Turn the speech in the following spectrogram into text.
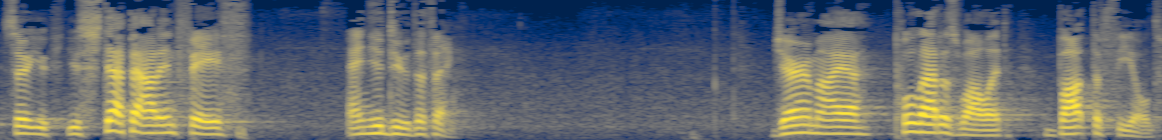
So you, you step out in faith and you do the thing. Jeremiah pulled out his wallet, bought the field.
